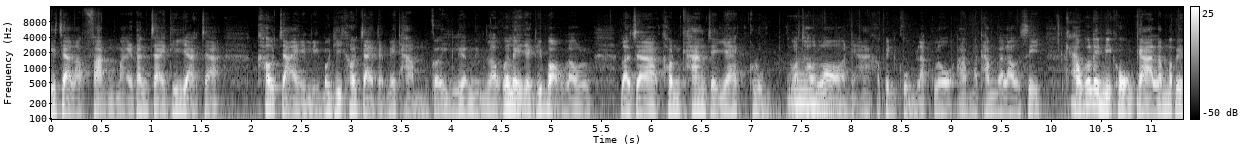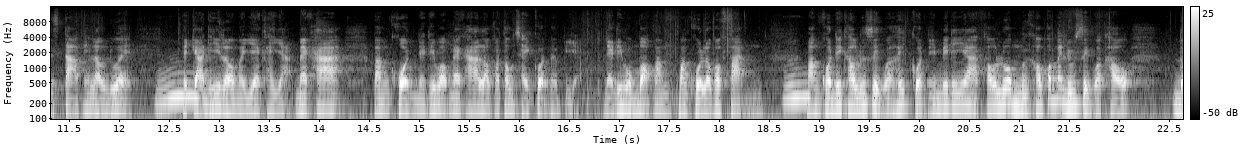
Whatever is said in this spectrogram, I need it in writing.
ที่จะรับฟังไหมตั้งใจที่อยากจะ เข้าใจหรือบางทีเข้าใจแต่ไม่ทำก็อีกเรื่องหนึ่งเราก็เลยอย่างที่บอกเราเราจะค่อนข้างจะแยกกลุ่มอทรเนี่ยอะเขาเป็นกลุ่มรักโลกอะมาทำกับเราสิค่ะเขาก็เลยมีโครงการแล้วมาเป็นสตาฟให้เราด้วยในการที่เรามาแยกขยะแม่ค้า บางคนอย่างที่บอกแม่ค้าเราก็ต้องใช้กฎระเบียบ อย่างที่ผมบอกบางบางคนเราก็ฟัน บางคนที่เขารู้สึกว่าเฮ้ยกฎนี้ไม่ได้ยากเขาร่วมมือเขาก็ไม่รู้สึกว่าเขาโด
